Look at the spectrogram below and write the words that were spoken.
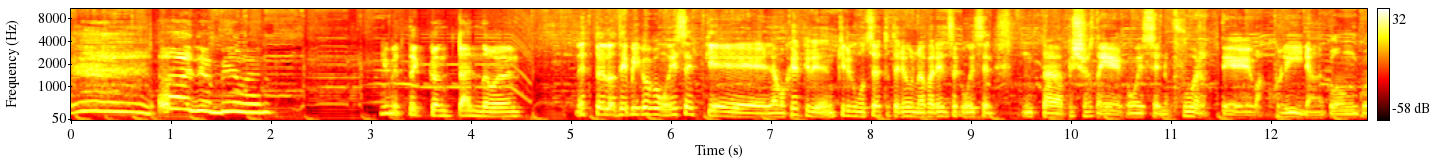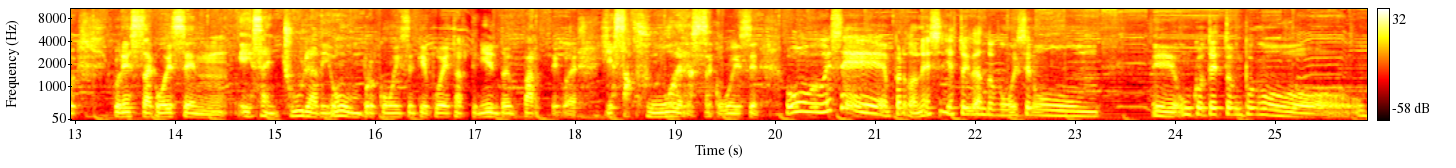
Ay, Dios mío, weón. ¿Qué me estoy contando, weón? Esto es lo típico, como dices, que la mujer quiere, como sea esto, tener una apariencia, como dicen, como dicen, fuerte, masculina, con, con, esa, como dicen, esa anchura de hombro, como dicen, que puede estar teniendo en parte, y esa fuerza, como dicen. Uh, ese, perdón, ese ya estoy dando, como dicen, un eh, un contexto un poco un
